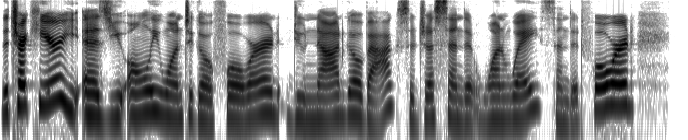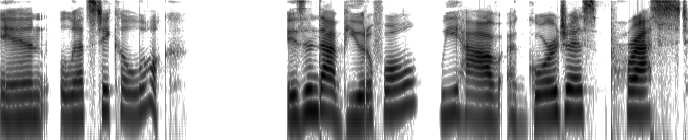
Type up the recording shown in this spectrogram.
The trick here is you only want to go forward, do not go back. So just send it one way, send it forward, and let's take a look. Isn't that beautiful? We have a gorgeous pressed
